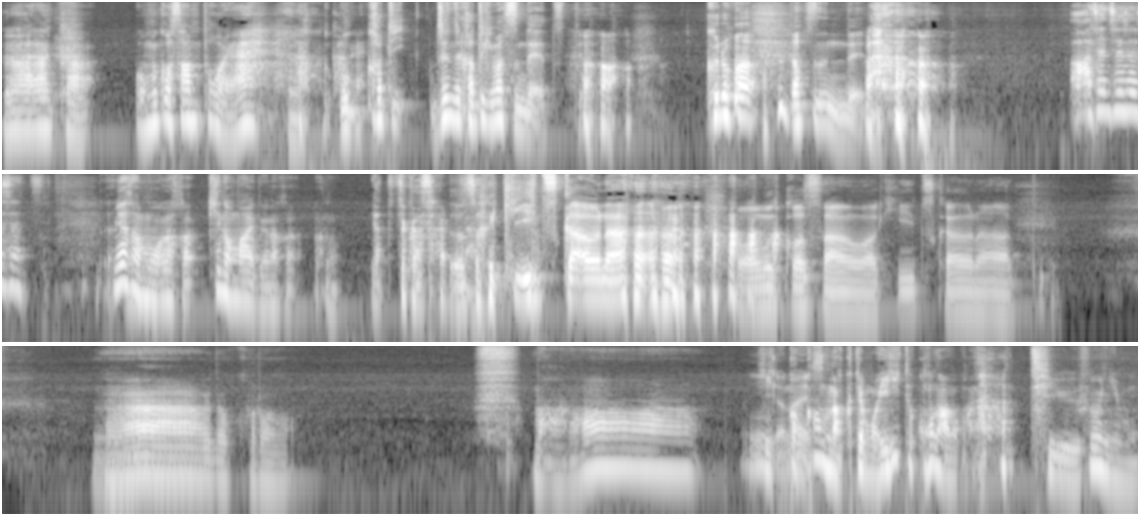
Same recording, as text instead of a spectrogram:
うわなんかお婿さんっぽいね。僕買って全然買ってきますんでっつって。車出すんで。あ全然全然。皆さんもうなんか木の前でなんかあのやっててください。みたいなそれ気使うな。お婿さんは気使うなっていう。ああだからまあなあ。いいん引っかかかんなくてもいいとこなのかなっていうふうにも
